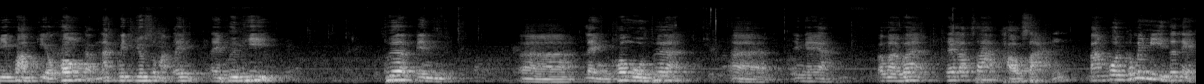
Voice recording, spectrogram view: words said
มีความเกี่ยวข้องกับนักวิทยุสมัครเล่นในพื้นที่ เพื่อเป็นแหล่งข้อมูลเพื่ออยังไงอะประมาณว่าได้รับทราบข่าวสาร บางคนก็ไม่มีอินเทอร์เน็ต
